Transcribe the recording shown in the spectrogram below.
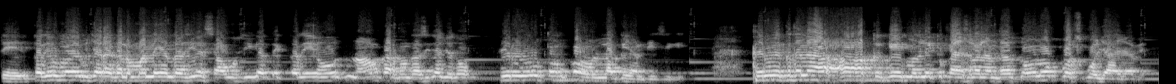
ਤੇ ਕਦੇ ਉਹ ਮਤਲਬ ਵਿਚਾਰਾ ਗੱਲ ਮੰਨ ਜਾਂਦਾ ਸੀਗਾ, ਸਾਊ ਸੀਗਾ, ਤੇ ਕਦੇ ਉਹ ਨਾਮ ਕਰ ਦਿੰਦਾ ਸੀਗਾ ਜਦੋਂ, ਫਿਰ ਉਹ ਧਮਕਾਉਣ ਲੱਗ ਜਾਂਦੀ ਸੀਗੀ। ਫਿਰ ਉਹ ਇੱਕ ਦਿਨ ਆ- ਅੱਕ ਕੇ ਮਤਲਬ ਇੱਕ ਫੈਸਲਾ ਲੈਂਦਾ ਕਿ ਉਹਨੂੰ ਪੁਲਿਸ ਕੋਲ ਜਾਇਆ ਜਾਵੇ।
